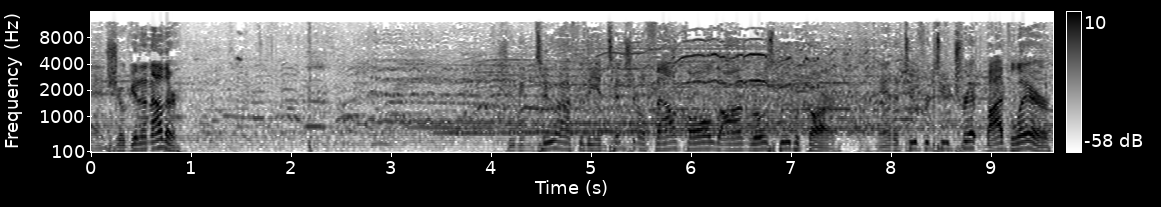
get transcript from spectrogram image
And she'll get another. Shooting two after the intentional foul called on Rose Bubakar. And a two for two trip by Blair.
